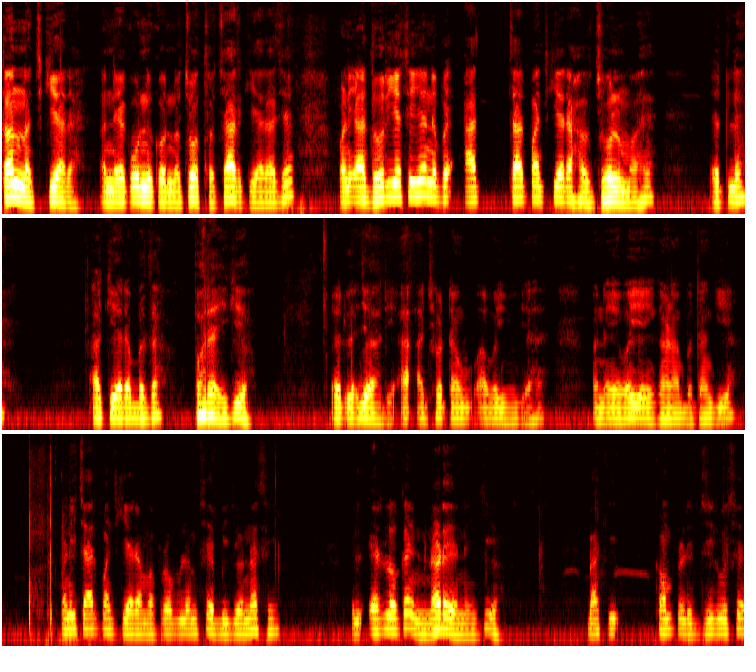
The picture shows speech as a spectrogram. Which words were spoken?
ત્રણ જ કિયારા. અને એક ઓનિકોરનો ચોથો, ચાર કિયારા છે. પણ આ ધોરિયાથી છે ને ભાઈ, આ ચાર, પાંચ કિયારા હાવ ઝોલમાં છે એટલે આ કિયારા બધા ભરાઈ ગયો. એટલે જો આ આ છોટા આ વયું ગયા અને એ વૈયા ઘણા બધા ગયા. પણ એ ચાર, પાંચ કિયારામાં પ્રોબ્લેમ છે, બીજો નથી. એટલે એટલો કંઈ નડે નહીં, કયો. બાકી કમ્પ્લીટ જીરું છે.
